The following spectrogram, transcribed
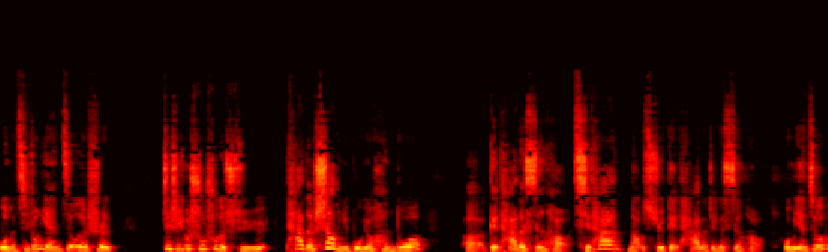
我们其中研究的是，这是一个输出的区域，它的上一步有很多。呃，给他的信号，其他脑区给他的这个信号，我们研究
